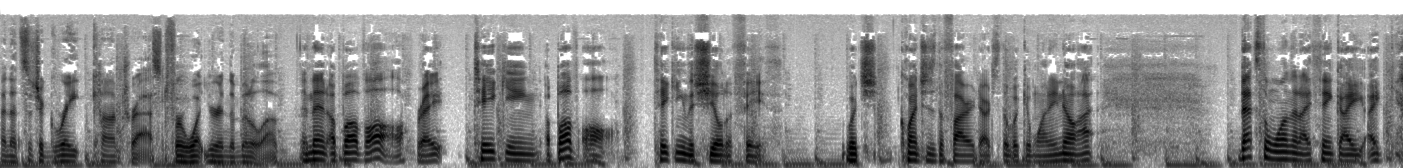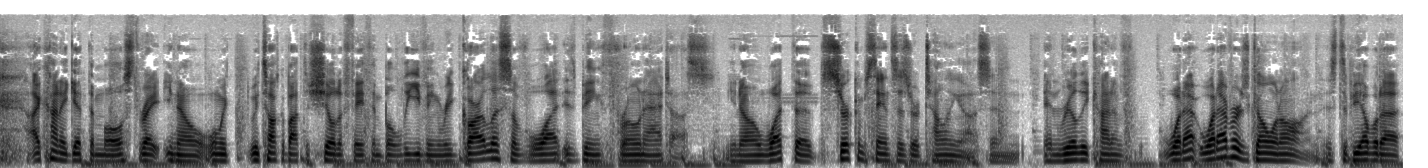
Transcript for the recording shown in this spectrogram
and that's such a great contrast for what you're in the middle of And then above all, right, taking above all, taking the shield of faith, which quenches the fiery darts of the wicked one. You know, I that's the one that I think I I, I kind of get the most right. You know, when we we talk about the shield of faith and believing, regardless of what is being thrown at us, you know, what the circumstances are telling us, and and really kind of whatever whatever's going on is to be able to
